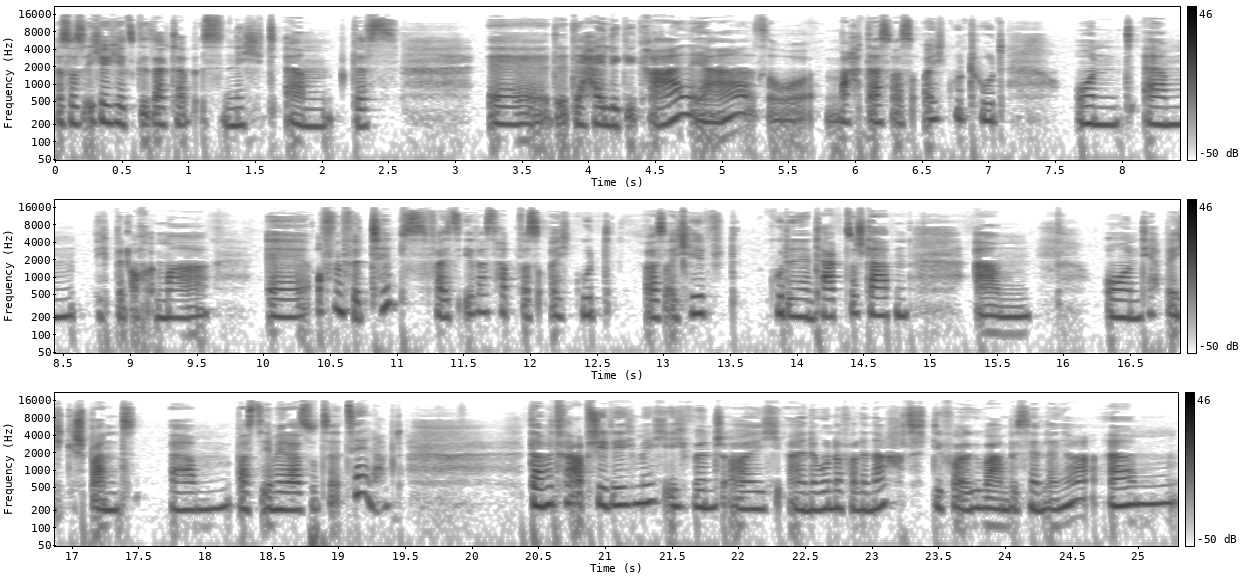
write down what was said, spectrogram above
Das, was ich euch jetzt gesagt habe, ist nicht ähm, das, äh, der, der, heilige Gral. Ja, so macht das, was euch gut tut. Und ähm, ich bin auch immer äh, offen für Tipps, falls ihr was habt, was euch gut, was euch hilft, gut in den Tag zu starten. Ähm, und ja, bin ich gespannt, ähm, was ihr mir da so zu erzählen habt. Damit verabschiede ich mich. Ich wünsche euch eine wundervolle Nacht. Die Folge war ein bisschen länger, ähm,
